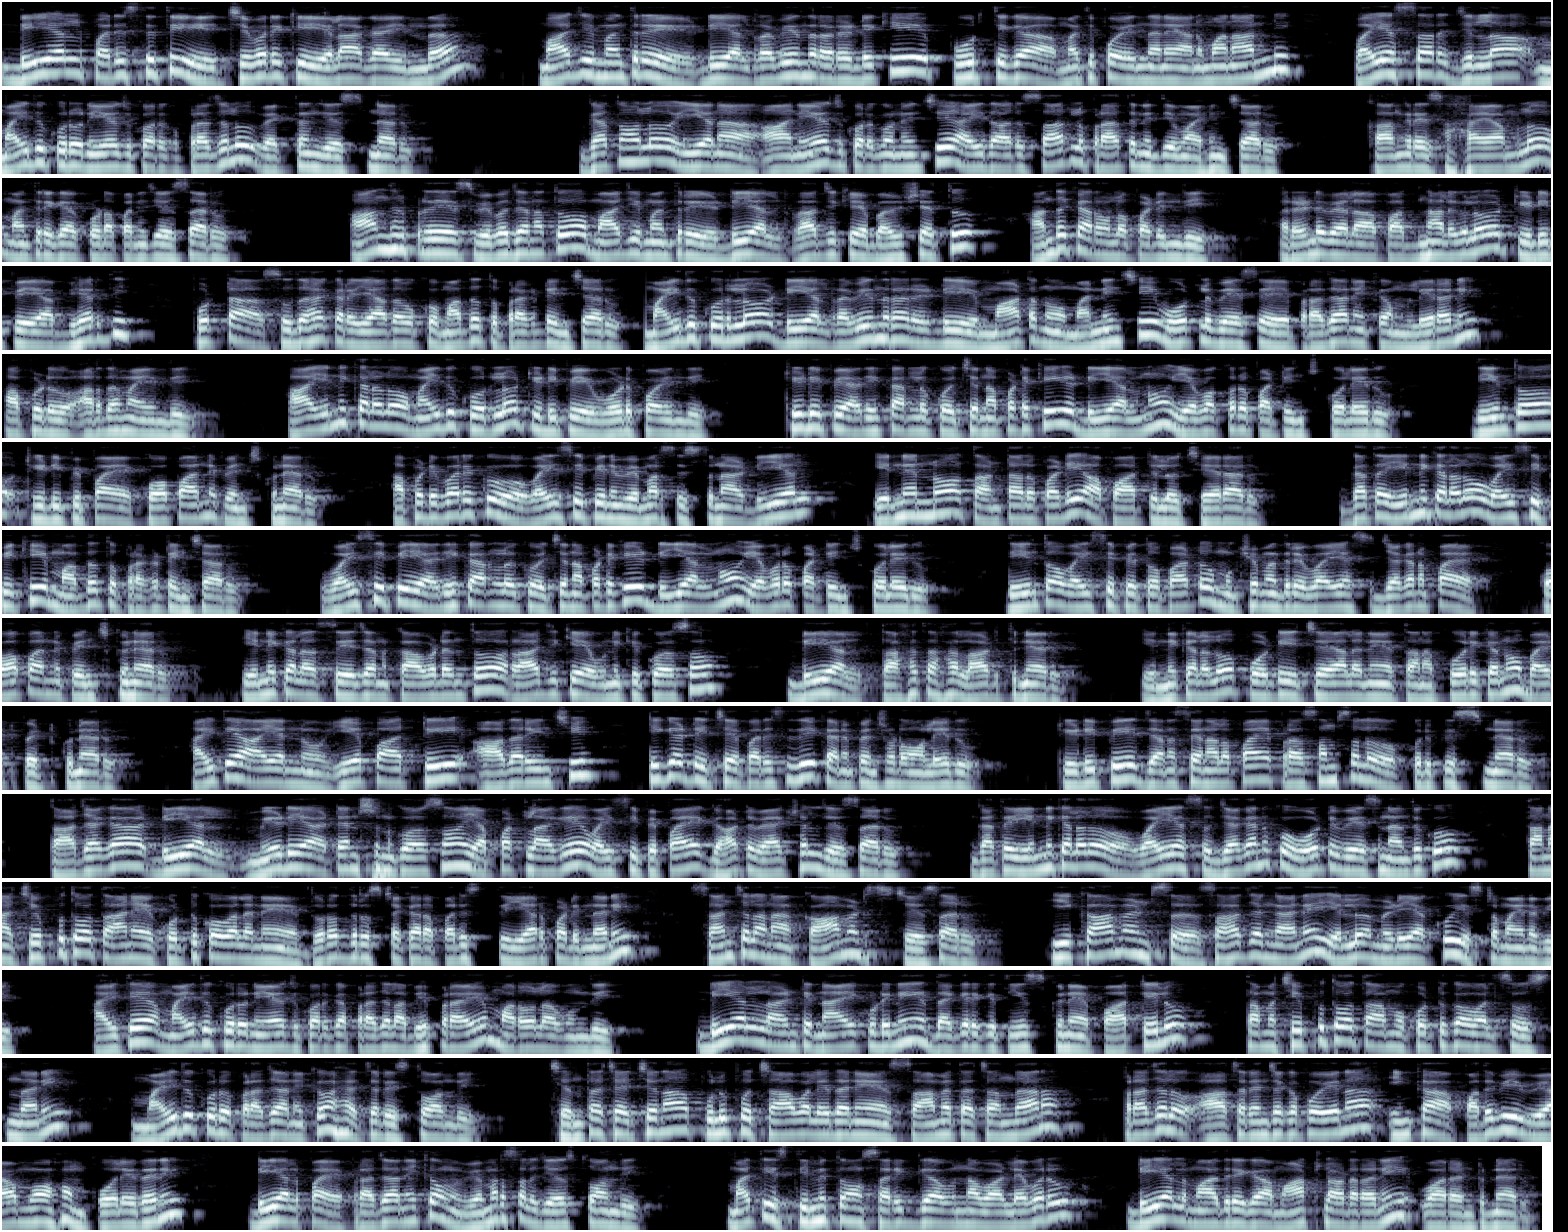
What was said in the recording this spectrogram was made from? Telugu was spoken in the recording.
డిఎల్ పరిస్థితి చివరికి ఎలాగైందా? మాజీ మంత్రి డిఎల్ రవీంద్రారెడ్డికి పూర్తిగా మతిపోయిందనే అనుమానాన్ని వైఎస్ఆర్ జిల్లా మైదుకూరు నియోజకవర్గ ప్రజలు వ్యక్తం చేస్తున్నారు. గతంలో ఈయన ఆ నియోజకవర్గం నుంచి ఐదారు సార్లు ప్రాతినిధ్యం వహించారు. కాంగ్రెస్ హయాంలో మంత్రిగా కూడా పనిచేశారు. ఆంధ్రప్రదేశ్ విభజనతో మాజీ మంత్రి డిఎల్ రాజకీయ భవిష్యత్తు అంధకారంలో పడింది. రెండు వేల పద్నాలుగులో టీడీపీ అభ్యర్థి పుట్ట సుధాకర్ యాదవ్కు మద్దతు ప్రకటించారు. మైదుకూరులో డిఎల్ రవీంద్రారెడ్డి మాటను మన్నించి ఓట్లు వేసే ప్రజానీకం లేరని అప్పుడు అర్థమైంది. ఆ ఎన్నికలలో మైదుకూరులో టీడీపీ ఓడిపోయింది. టీడీపీ అధికారులకు వచ్చినప్పటికీ డిఎల్ను ఏ ఒక్కరూ పట్టించుకోలేదు. దీంతో టీడీపీపై కోపాన్ని పెంచుకున్నారు. అప్పటి వరకు వైసీపీని విమర్శిస్తున్న డిఎల్ ఎన్నెన్నో తంటాలు పడి ఆ పార్టీలో చేరారు. గత ఎన్నికలలో వైసీపీకి మద్దతు ప్రకటించారు. వైసీపీ అధికారంలోకి వచ్చినప్పటికీ డిఎల్ను ఎవరు పట్టించుకోలేదు. దీంతో వైసీపీతో పాటు ముఖ్యమంత్రి వైఎస్ జగన్పై కోపాన్ని పెంచుకున్నారు. ఎన్నికల సీజన్ కావడంతో రాజకీయ ఉనికి కోసం డిఎల్ తహతహలాడుతున్నారు. ఎన్నికలలో పోటీ చేయాలనే తన కోరికను బయటపెట్టుకున్నారు అయితే ఆయన్ను ఏ పార్టీ ఆదరించి టికెట్ ఇచ్చే పరిస్థితి కనిపించడం లేదు. టీడీపీ జనసేనలపై ప్రశంసలు కురిపిస్తున్నారు. తాజాగా డిఎల్ మీడియా అటెన్షన్ కోసం ఎప్పట్లాగే వైసీపీపై ఘాటు వ్యాఖ్యలు చేశారు. గత ఎన్నికలలో వైఎస్ జగన్కు ఓటు వేసినందుకు తన చెప్పుతో తానే కొట్టుకోవాలనే దురదృష్టకర పరిస్థితి ఏర్పడిందని సంచలన కామెంట్స్ చేశారు. ఈ కామెంట్స్ సహజంగానే ఎల్లో మీడియాకు ఇష్టమైనవి. అయితే మైదుకూరు నియోజకవర్గ ప్రజల అభిప్రాయం మరోలా ఉంది. డిఎల్ లాంటి నాయకుడిని దగ్గరికి తీసుకునే పార్టీలు తమ చెప్పుతో తాము కొట్టుకోవాల్సి వస్తుందని మైదుకూరు ప్రజానికం హెచ్చరిస్తోంది. చింత చచ్చినా పులుపు చావలేదనే సామెత చందాన ప్రజలు ఆచరించకపోయినా ఇంకా పదవి వ్యామోహం పోలేదని డిఎల్పై ప్రజానికం విమర్శలు చేస్తోంది. మతి స్థిమితం సరిగ్గా ఉన్న వాళ్ళెవరూ డిఎల్ మాదిరిగా మాట్లాడరని వారంటున్నారు.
